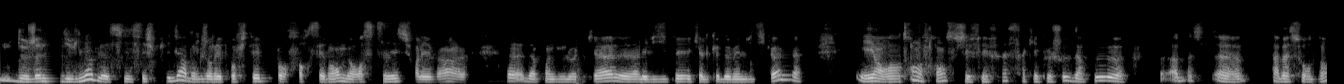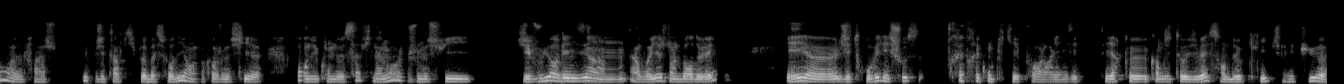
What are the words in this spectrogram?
du vignoble, si, je puis dire. Donc, j'en ai profité pour forcément me renseigner sur les vins euh, euh, d'un point de vue local, euh, aller visiter quelques domaines viticoles. Et en rentrant en France, j'ai fait face à quelque chose d'un peu abasourdant. Enfin, j'étais un petit peu abasourdi quand je me suis rendu compte de ça. Finalement, j'ai voulu organiser un voyage dans le Bordelais et j'ai trouvé les choses très très compliqué pour l'organiser. C'est-à-dire que quand j'étais aux US, en deux clics, j'avais pu euh,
